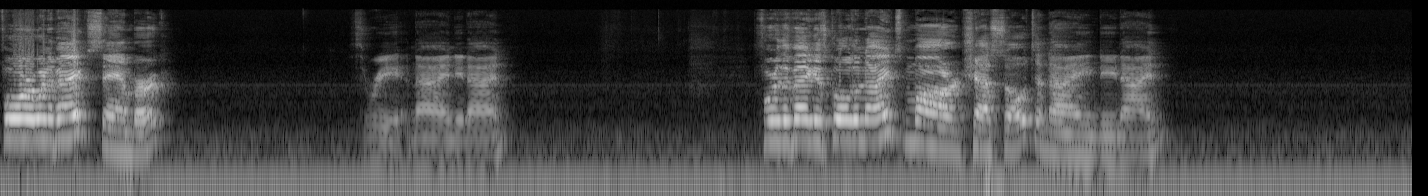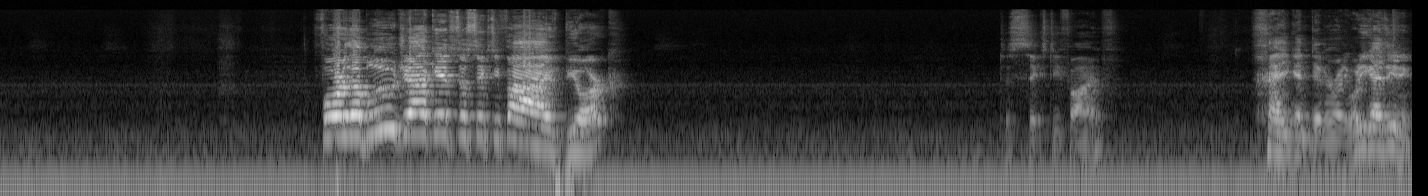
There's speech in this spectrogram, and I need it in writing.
For Winnipeg, ninety nine. For the Vegas Golden Knights, Marchessault to 99. For the Blue Jackets to 65, Bjork. To 65. How you getting dinner ready? What are you guys eating?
